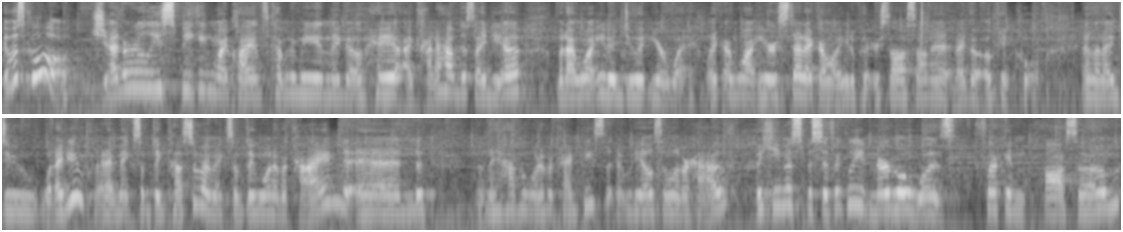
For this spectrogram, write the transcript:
it was cool. Generally speaking, my clients come to me and they go, Hey, I kind of have this idea, but I want you to do it your way. Like, I want your aesthetic, I want you to put your sauce on it. And I go, Okay, cool. And then I do what I do and I make something custom, I make something one of a kind, and that they have a one of a kind piece that nobody else will ever have. Behemoth specifically, Nergal was fucking awesome.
